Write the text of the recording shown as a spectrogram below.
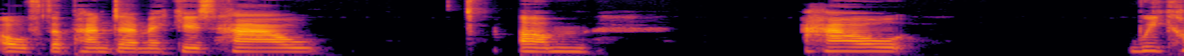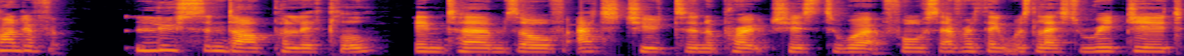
of the pandemic is how um how we kind of loosened up a little in terms of attitudes and approaches to workforce. Everything was less rigid.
